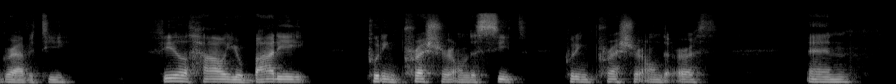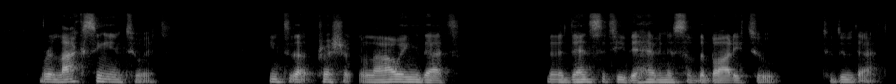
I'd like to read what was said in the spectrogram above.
gravity. Feel how your body putting pressure on the seat, putting pressure on the earth and relaxing into it, into that pressure, allowing that the density, the heaviness of the body to, to do that.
